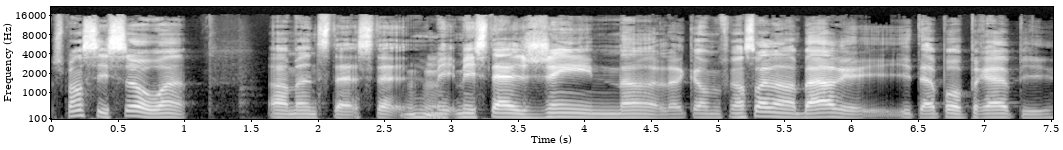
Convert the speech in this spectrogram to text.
Je pense que c'est ça, ouais. Ah, man, c'était. c'était Mhm. mais, mais c'était gênant, là. Comme François Lambert, il, il était pas prêt, puis.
